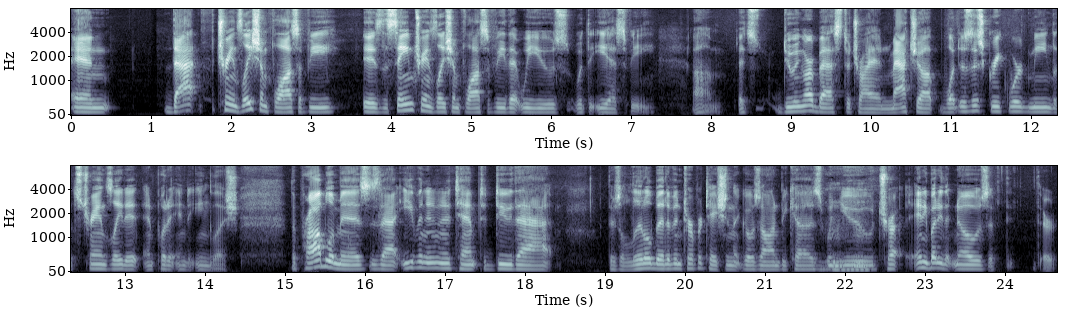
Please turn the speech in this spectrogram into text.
and that translation philosophy is the same translation philosophy that we use with the ESV. Um, it's doing our best to try and match up what does this Greek word mean? Let's translate it and put it into English. The problem is, is that even in an attempt to do that, there's a little bit of interpretation that goes on because when you try, anybody that knows if they're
